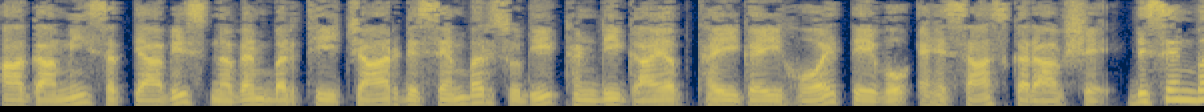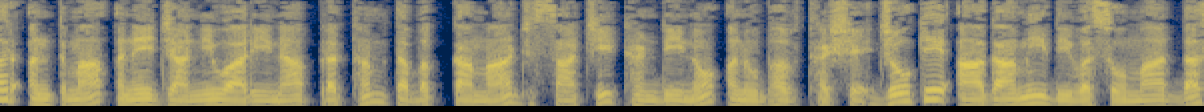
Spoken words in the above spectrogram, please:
આગામી સત્યાવીસ નવેમ્બરથી ચાર ડિસેમ્બર સુધી ઠંડી ગાયબ થઈ ગઈ હોય તેવો અહેસાસ કરાવશે. ડિસેમ્બર અંતમાં અને જાન્યુઆરીના પ્રથમ તબક્કામાં જ સાચી ઠંડીનો અનુભવ થશે. જો કે આગામી દિવસોમાં દસ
